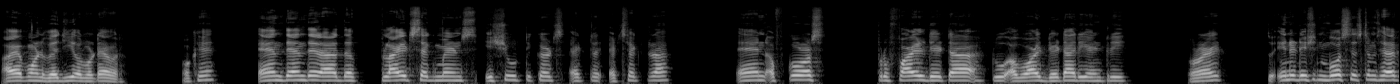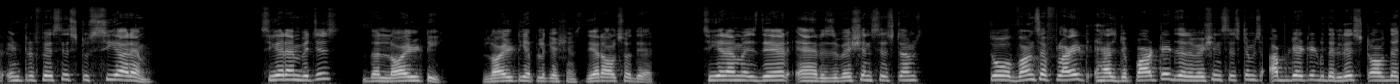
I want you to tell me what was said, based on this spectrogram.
i want veggie or whatever okay? And then there are the flight segments issue tickets etc and of course profile data to avoid data re-entry all right so in addition most systems have interfaces to crm crm which is the loyalty loyalty applications they are also there. Crm is there and reservation systems. So once a flight has departed the reservation system is updated with the list of the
